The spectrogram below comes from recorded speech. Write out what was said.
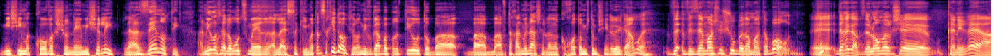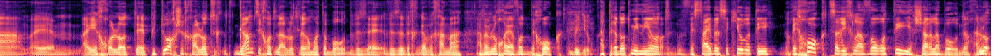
מישהי עם הכובע שונה משלי, לאזן אותי. אני רוצה לרוץ מהר על העסקים, אתה צריך לדאוג שלא נפגע בפרטיות או באבטחת מידע של הלקוחות המשתמשים. לגמרי, ו- וזה משהו שהוא ברמת הבורד. אה, דרך אגב, זה לא אומר שכנראה ה- אה, היכולות אה, פיתוח שלך לא צריך, גם צריכות לעלות לרמת ה board, וזה, וזה דרך אגב אחד מה... אבל הן לא חייבות בחוק. בדיוק. הטרדות מיניות נכון. ו cyber security, נכון. בחוק צריך לעבור אותי ישר ל board. נכון. לא-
